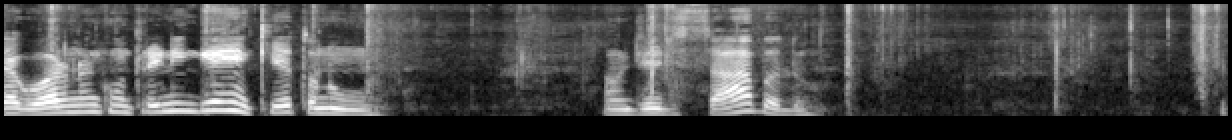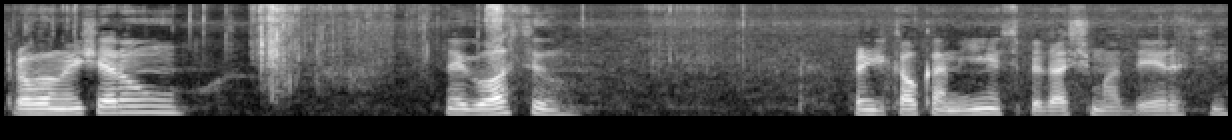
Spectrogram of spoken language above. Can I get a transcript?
Até agora não encontrei ninguém aqui, eu tô num é um dia de sábado. Que provavelmente era um negócio para indicar o caminho, esse pedaço de madeira aqui.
